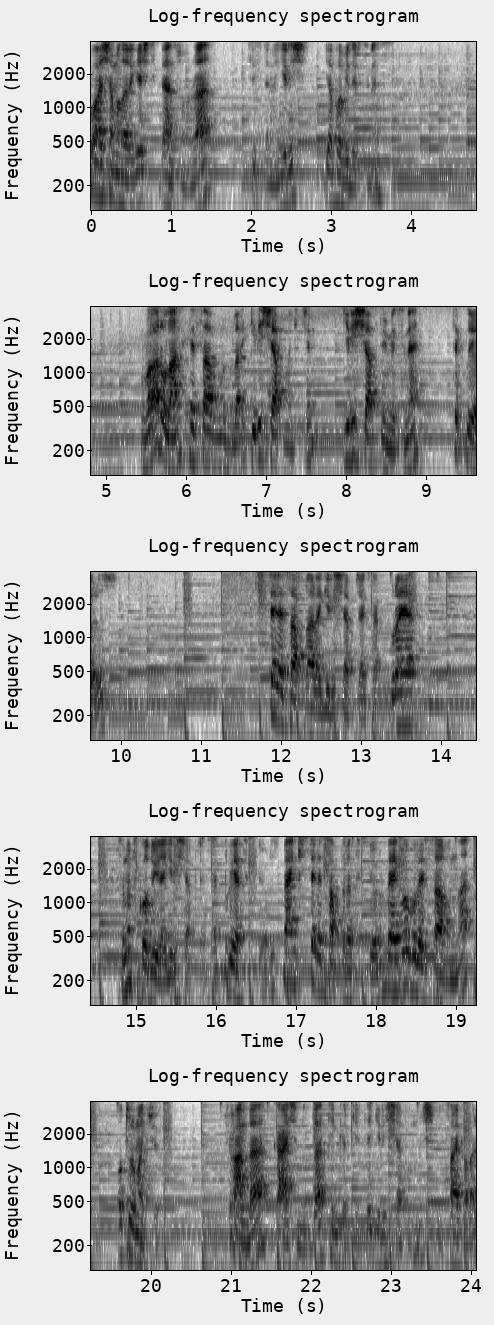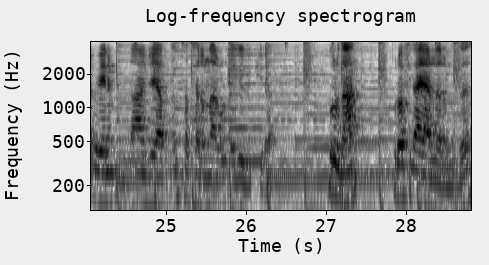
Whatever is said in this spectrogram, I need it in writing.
Bu aşamaları geçtikten sonra sisteme giriş yapabilirsiniz. Var olan hesabımızla giriş yapmak için giriş yap düğmesine tıklıyoruz. Kişisel hesaplarla giriş yapacaksak buraya, sınıf koduyla giriş yapacaksak buraya tıklıyoruz. Ben kişisel hesaplara tıklıyorum ve Google hesabımla oturum açıyorum. Şu anda karşımızda Tinkercad'e giriş yapılmış bir sayfa var benim daha önce yaptığım tasarımlar burada gözüküyor. Buradan profil ayarlarımızı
